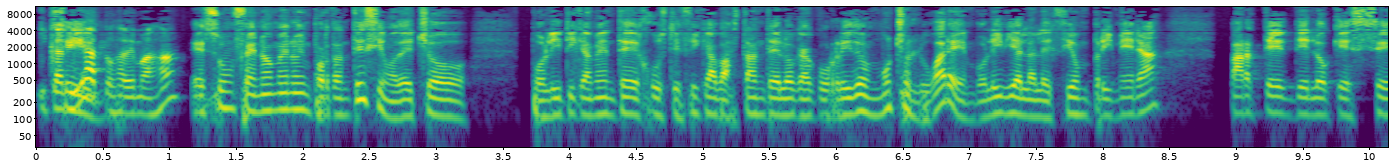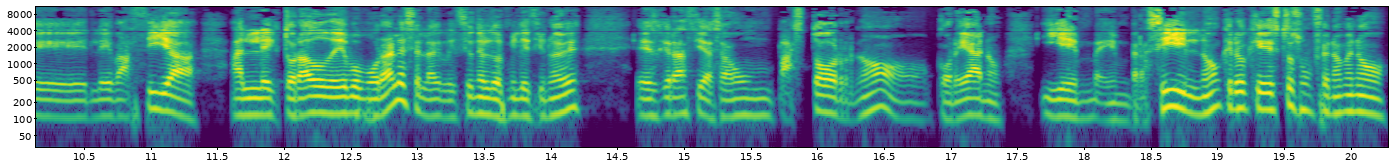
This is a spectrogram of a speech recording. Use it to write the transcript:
y candidatos Sí. además. ¿ah? Es un fenómeno importantísimo. De hecho, políticamente justifica bastante lo que ha ocurrido en muchos lugares. En Bolivia, en la elección primera, parte de lo que se le vacía al electorado de Evo Morales en la elección del 2019 es gracias a un pastor, ¿no? Coreano. Y en, en Brasil, ¿no? Creo que esto es un fenómeno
